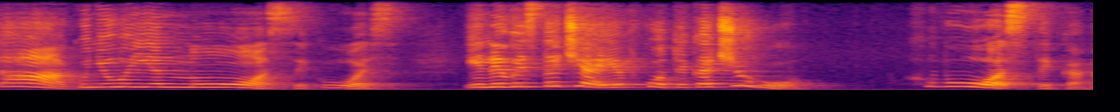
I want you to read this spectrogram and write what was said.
Так, у нього є носик ось. І не вистачає в котика чого? Хвостика.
